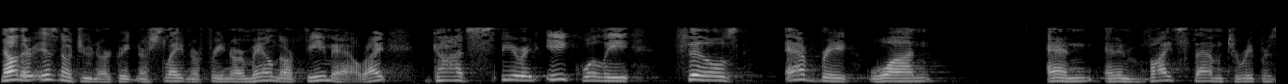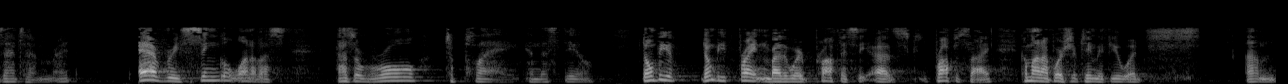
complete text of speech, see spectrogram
Now there is no Jew nor Greek nor slave nor free nor male nor female, right? God's Spirit equally fills everyone and, and invites them to represent Him, right? Every single one of us has a role to play in this deal. Don't be, don't be frightened by the word prophecy, uh, prophesy. Come on up, worship team, if you would. Um,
